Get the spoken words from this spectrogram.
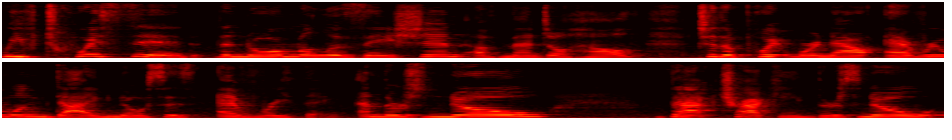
We've twisted the normalization of mental health to the point where now everyone diagnoses everything, and there's no backtracking. There's no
